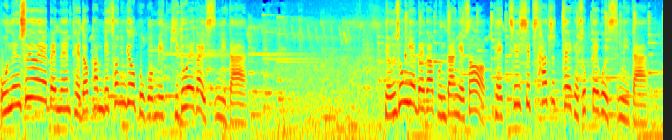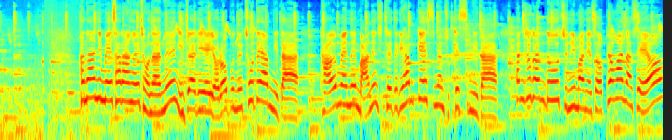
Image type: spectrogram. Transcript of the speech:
오는 수요 예배는 대덕한빛 선교 보고 및 기도회가 있습니다. 연속 예배가 본당에서 174주째 계속되고 있습니다. 하나님의 사랑을 전하는 이 자리에 여러분을 초대합니다. 다음에는 많은 지체들이 함께 했으면 좋겠습니다. 한 주간도 주님 안에서 평안하세요.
